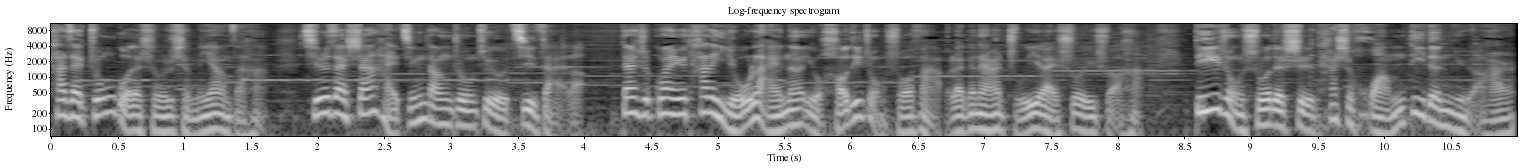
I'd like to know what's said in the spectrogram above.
它在中国的时候是什么样子哈。其实，在《山海经》当中就有记载了。但是关于它的由来呢，有好几种说法，我来跟大家逐一来说一说哈。第一种说的是她是皇帝的女儿，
